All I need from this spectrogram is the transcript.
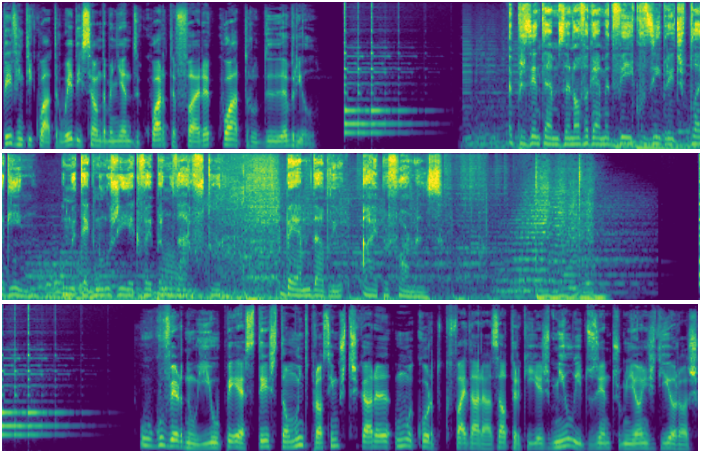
P24, edição da manhã de quarta-feira, 4 de abril. Apresentamos a nova gama de veículos híbridos plug-in. Uma tecnologia que veio para mudar o futuro. BMW iPerformance. O governo e o PST estão muito próximos de chegar a um acordo que vai dar às autarquias 1.200 milhões de euros.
